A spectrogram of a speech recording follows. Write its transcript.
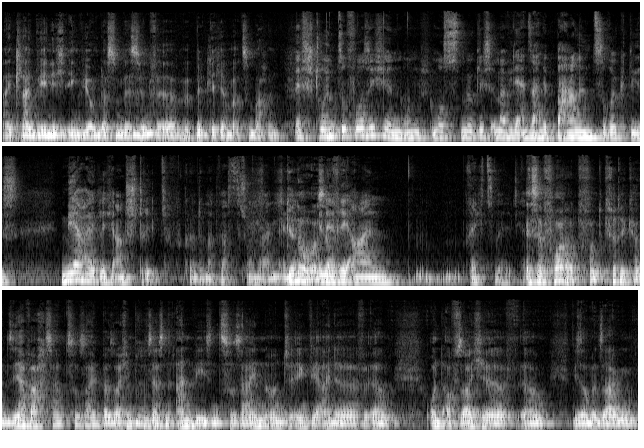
ein klein wenig, irgendwie, um das ein bisschen mhm. äh, bildlicher mal zu machen. Es strömt so vor sich hin und muss möglichst immer wieder in seine Bahnen zurück, die es mehrheitlich anstrebt, könnte man fast schon sagen, in, genau, der, in der realen Rechtswelt. Ja. Es erfordert von Kritikern sehr wachsam zu sein, bei solchen mhm. Prozessen mhm. anwesend zu sein und irgendwie eine ähm, und auf solche, ähm, wie soll man sagen,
